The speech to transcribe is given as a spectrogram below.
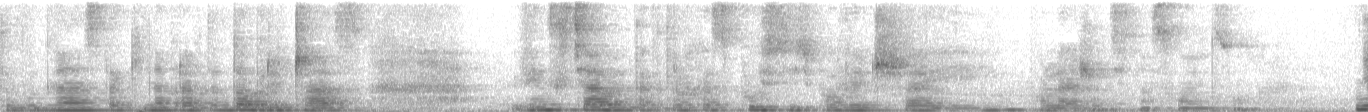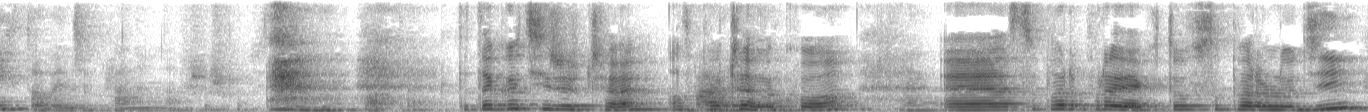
to był dla nas taki naprawdę dobry czas. Więc chciałabym tak trochę spuścić powietrze i poleżeć na słońcu. Niech to będzie planem na przyszłość. O, tak. Do tego Ci życzę odpoczynku, tak. e, super projektów, super ludzi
